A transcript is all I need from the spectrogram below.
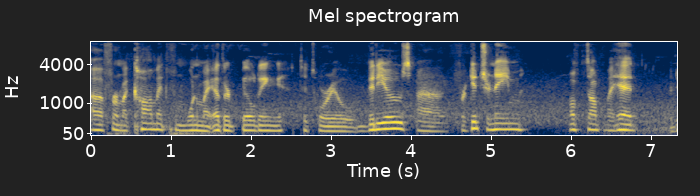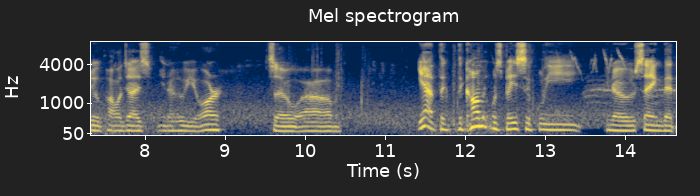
uh, from a comment from one of my other building tutorial videos. Uh, forget your name off the top of my head. I do apologize. You know who you are. So, um, yeah, the the comment was basically, you know, saying that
